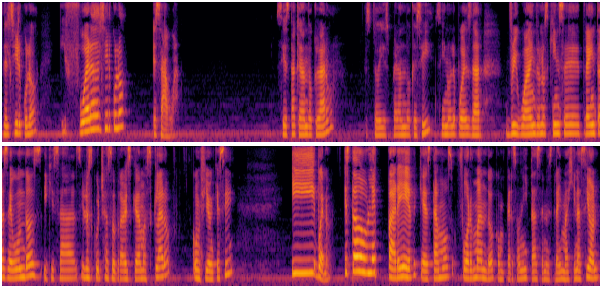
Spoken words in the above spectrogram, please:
del círculo y fuera del círculo es agua. ¿Sí está quedando claro? Estoy esperando que sí. Si no le puedes dar rewind unos 15, 30 segundos y quizás si lo escuchas otra vez queda más claro. Confío en que sí. Y bueno, esta doble pared que estamos formando con personitas en nuestra imaginación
